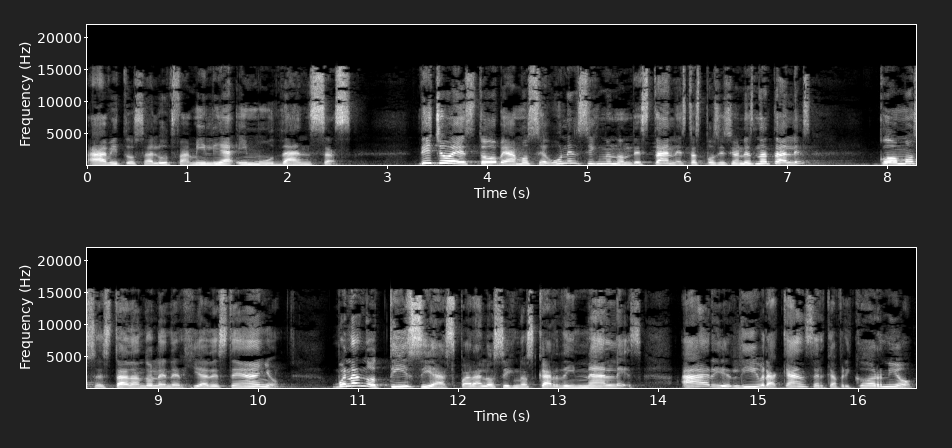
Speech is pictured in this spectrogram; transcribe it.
hábitos, salud, familia y mudanzas. Dicho esto, veamos según el signo en donde están estas posiciones natales, cómo se está dando la energía de este año. Buenas noticias para los signos cardinales. Aries, Libra, Cáncer, Capricornio,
